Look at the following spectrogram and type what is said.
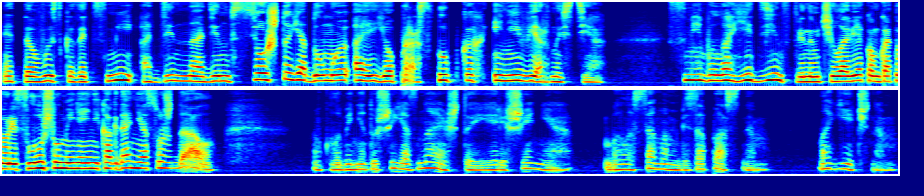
это высказать СМИ один на один все, что я думаю о ее проступках и неверности. СМИ была единственным человеком, который слушал меня и никогда не осуждал. В глубине души я знаю, что ее решение было самым безопасным, логичным,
